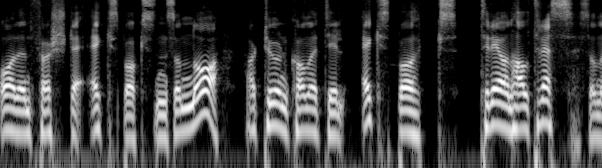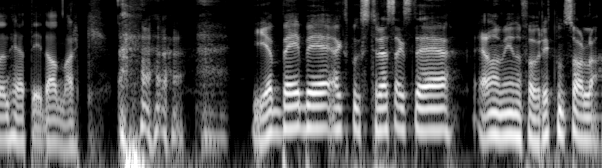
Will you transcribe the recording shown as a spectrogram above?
og den første Xboxen. Så nå har turen kommet til Xbox 3,5 Tress, som den heter i Danmark. Yeah, baby. Xbox 360. En av mine favorittkonsoller.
